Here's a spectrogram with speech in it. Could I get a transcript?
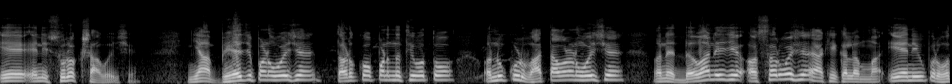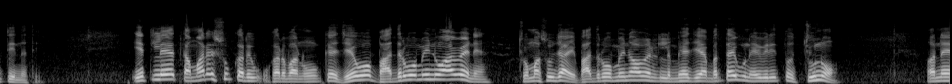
એ એની સુરક્ષા હોય છે. ત્યાં ભેજ પણ હોય છે, તડકો પણ નથી હોતો, અનુકૂળ વાતાવરણ હોય છે અને દવાની જે અસર હોય છે આખી કલમમાં, એ એની ઉપર હોતી નથી. એટલે તમારે શું કરવું કરવાનું કે જેવો ભાદરવો મહિનો આવે ને, ચોમાસું જાય, ભાદરવો મહિનો આવે એટલે મેં જે બતાવ્યું ને એવી રીતનો ચૂનો અને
